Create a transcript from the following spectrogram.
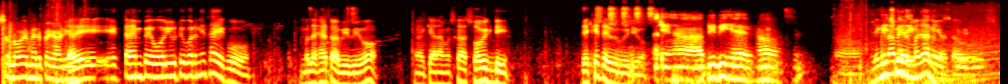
चलो ये मेरे पे गाड़ी है। ए- एक टाइम पे वो यूट्यूबर नहीं था एक वो? मतलब है तो अभी भी वो। क्या नाम है उसका? सोविक डी देखे थे वो वीडियो अरे हाँ अभी भी है हाँ। आ, लेकिन देखता मज़ा नहीं आता वो।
